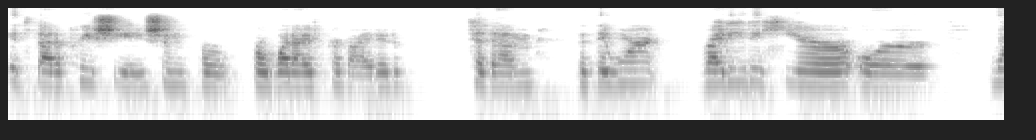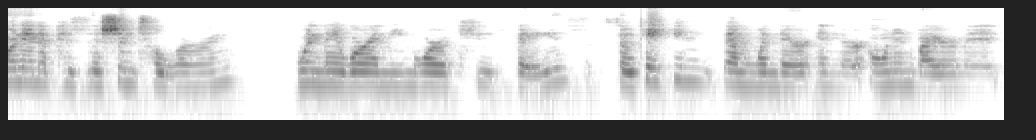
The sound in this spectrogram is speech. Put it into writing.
it's that appreciation for, for what I've provided to them that they weren't ready to hear or weren't in a position to learn when they were in the more acute phase. So taking them when they're in their own environment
